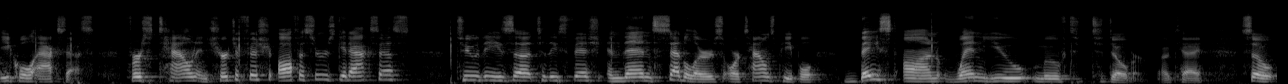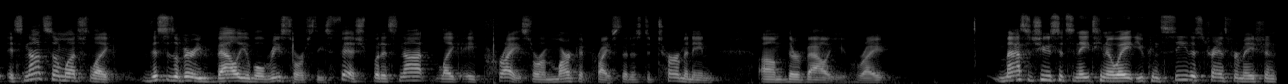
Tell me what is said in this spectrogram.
equal access. First, town and church offic- officers get access to these uh, to these fish, and then settlers or townspeople based on when you moved to Dover. Okay, so it's not so much like this is a very valuable resource, these fish, but it's not like a price or a market price that is determining um, their value, right? Massachusetts in 1808, you can see this transformation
